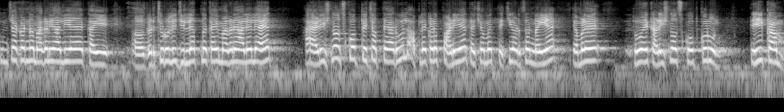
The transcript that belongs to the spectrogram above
तुमच्याकडनं मागणी आली आहे काही गडचिरोली जिल्ह्यातनं काही मागण्या आलेल्या आहेत. हा ॲडिशनल स्कोप त्याच्यात तयार होईल. आपल्याकडे पाणी आहे त्याच्यामुळे त्याची अडचण नाही आहे त्यामुळे तो एक ॲडिशनल स्कोप करून तेही काम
